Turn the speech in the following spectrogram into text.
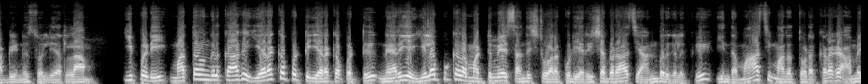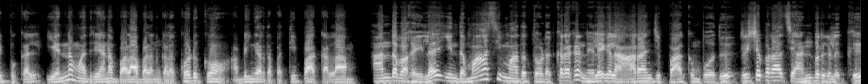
அப்படின்னு சொல்லிடலாம். இப்படி மத்தவங்களுக்காக இறக்கப்பட்டு இறக்கப்பட்டு நிறைய இழப்புகளை மட்டுமே சந்திச்சுட்டு வரக்கூடிய ரிஷபராசி அன்பர்களுக்கு இந்த மாசி மாதத்தோட கிரக அமைப்புகள் என்ன மாதிரியான பலாபலன்களை கொடுக்கும் அப்படிங்கறத பத்தி பார்க்கலாம். அந்த வகையில இந்த மாசி மாதத்தோட கிரக நிலைகளை ஆராய்ஞ்சு பார்க்கும்போது ரிஷபராசி அன்பர்களுக்கு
